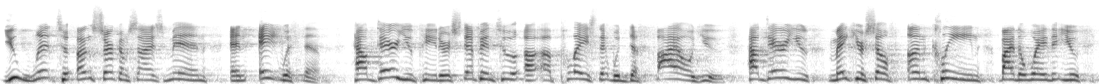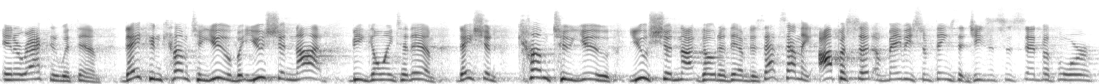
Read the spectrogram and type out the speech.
You went to uncircumcised men and ate with them. How dare you, Peter, step into a, a, place that would defile you? How dare you make yourself unclean by the way that you interacted with them? They can come to you, but you should not be going to them. They should come to you. You should not go to them. Does that sound the opposite of maybe some things that Jesus has said before?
